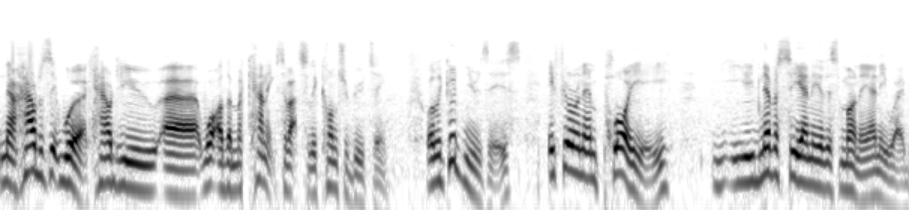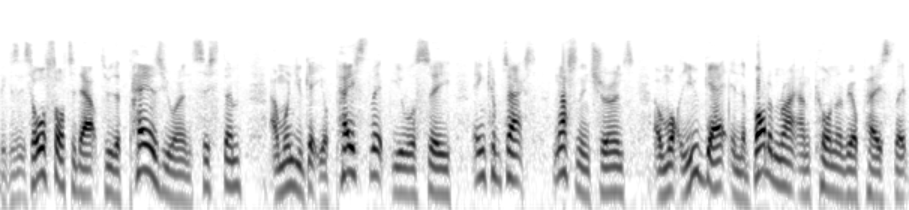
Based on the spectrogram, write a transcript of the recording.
Now, how does it work? How do you, uh, what are the mechanics of actually contributing? Well, the good news is, if you're an employee, you never see any of this money anyway because it's all sorted out through the pay as you earn system and when you get your pay slip you will see income tax national insurance and what you get in the bottom right hand corner of your pay slip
